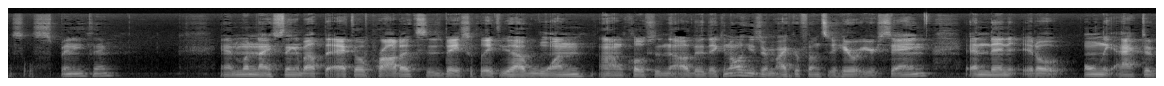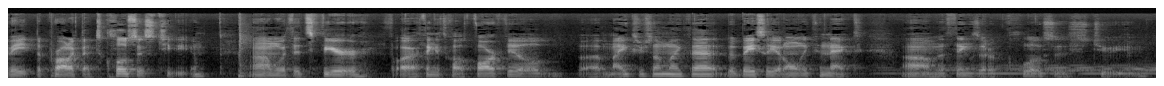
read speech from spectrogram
this little spinny thing. And one nice thing about the Echo products is basically if you have one um, closer than the other, they can all use their microphones to hear what you're saying, and then it'll only activate the product that's closest to you um, with its fear I think it's called far field uh, mics or something like that. But basically, it only connect um, the things that are closest to you.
